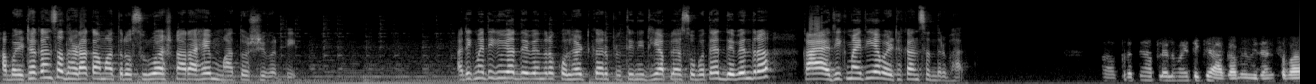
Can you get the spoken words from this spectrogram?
हा बैठकांचा धडाका मात्र सुरू असणार आहे मातोश्रीवरती. अधिक माहिती घेऊया. देवेंद्र कोल्हटकर प्रतिनिधी आपल्यासोबत आहेत. देवेंद्र काय अधिक माहिती या बैठकांसंदर्भात? प्रथम आपल्याला माहिती आहे की आगामी विधानसभा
